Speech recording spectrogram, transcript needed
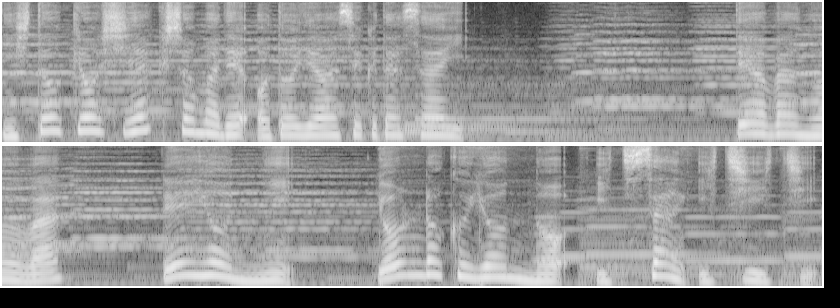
西東京市役所までお問い合わせください。電話番号は042-464-1311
